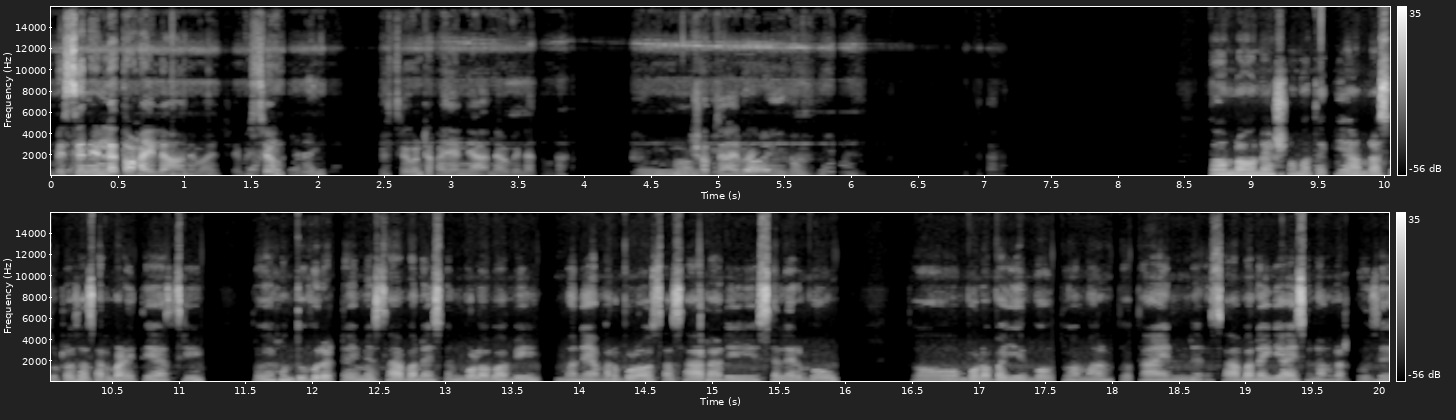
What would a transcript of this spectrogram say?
বেশি নিলে তো খাইলা মানে মানছে বেশি গুণ না তোমরা সব ভাই। তো আমরা অনেক সময় থেকে, আমরা ছোট চাচার বাড়িতে আছি। তো এখন দুপুরের টাইমে চা বানাইছেন বড় ভাবি মানে আমার বড় চাচার আর এই ছেলের বউ। তো বড় ভাইয়ের বউ তো আমার, তো তাই চা বানাইয়া আইসেন আমরা খুঁজে।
